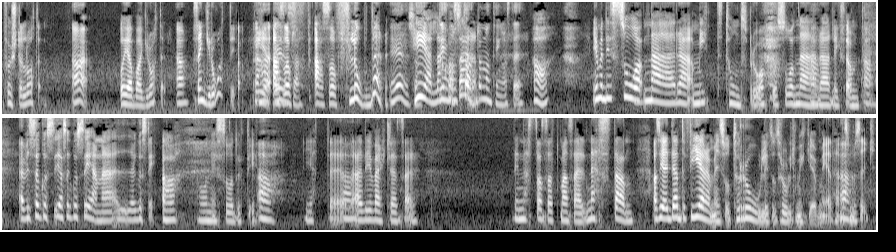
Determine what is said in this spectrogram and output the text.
första låten. Ja, Och jag bara gråter. Ja. Sen gråter jag. Det alltså, alltså floder. det? Hela det konserten. startar någonting hos dig. Ja. Ja, men det är så nära mitt tonspråk och så nära liksom. Ja. Ja, Vi ska gå, jag ska gå och se henne i augusti. Ja, hon är så duktig. Ja. Jätte, Ja. Det är verkligen så här. Det är nästan så att man så här, nästan... Alltså jag identifierar mig så otroligt, otroligt mycket med hennes Ja. musik.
